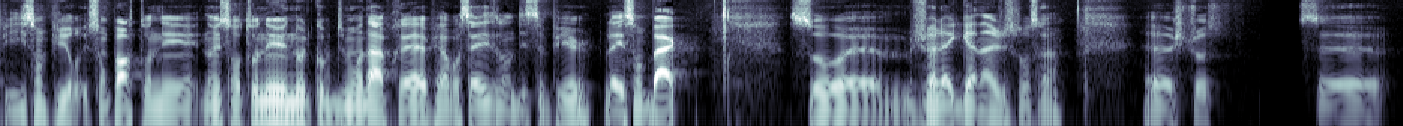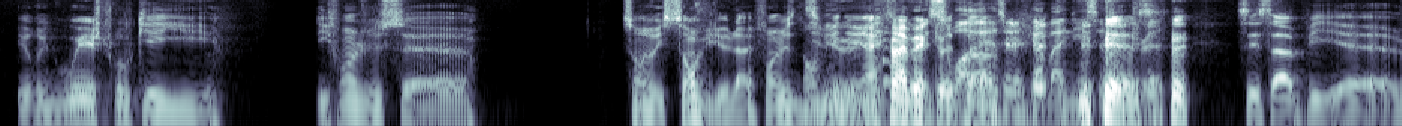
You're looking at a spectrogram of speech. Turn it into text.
Puis ils sont, plus... ils sont pas retournés. Non, ils sont retournés une autre Coupe du Monde après, puis après ça, ils ont disappear. Là, ils sont back. So, euh, je vais aller avec Ghana juste pour ça. Euh, je trouve. Uruguay, je trouve qu'ils ils font juste. euh, Ils, sont... ils sont vieux là, ils font juste diminuer avec le temps. c'est ça, puis euh,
